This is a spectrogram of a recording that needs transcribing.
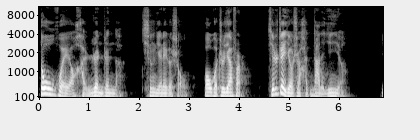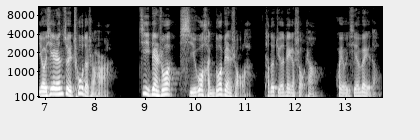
都会要很认真的清洁这个手，包括指甲缝儿。其实这就是很大的阴影。有些人最初的时候啊，即便说洗过很多遍手了，他都觉得这个手上会有一些味道。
